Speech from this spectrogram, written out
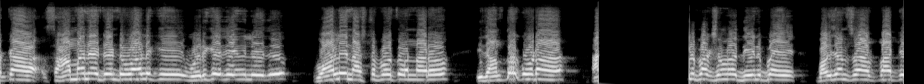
ఒక సామాన్యటువంటి వాళ్ళకి ఒరిగేది ఏమీ లేదు. వాళ్ళే నష్టపోతూ ఉన్నారు. ఇదంతా కూడా పక్షంలో దీనిపై బహుజన పార్టీ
